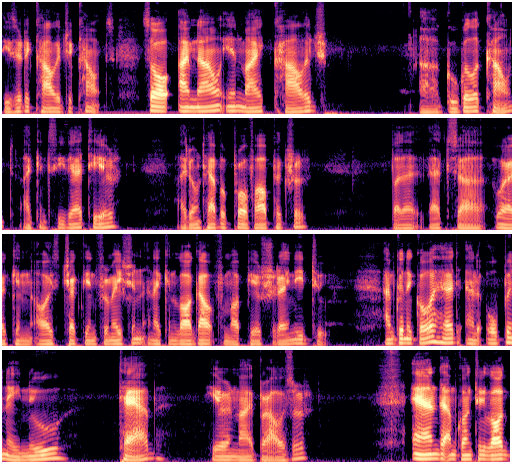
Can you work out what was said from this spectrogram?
These are the college accounts. So I'm now in my college uh, Google account. I can see that here. I don't have a profile picture, but uh, that's uh, where I can always check the information and I can log out from up here should I need to. I'm going to go ahead and open a new tab here in my browser and I'm going to log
